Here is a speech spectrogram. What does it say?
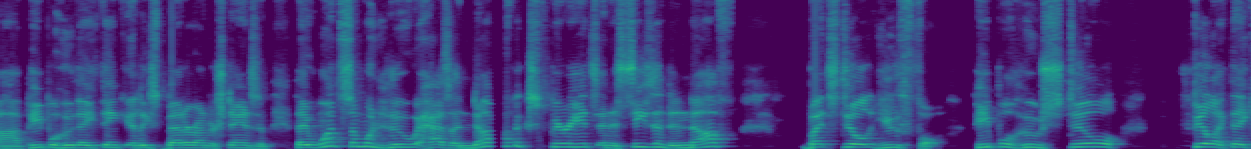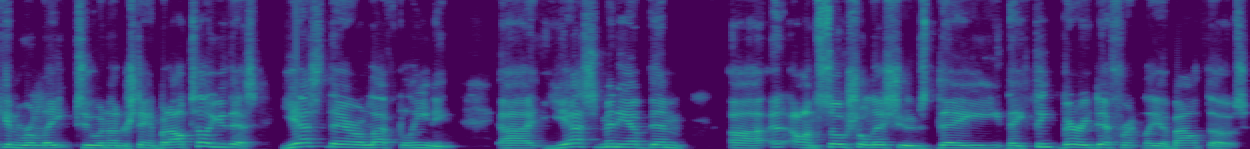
Uh, people who they think at least better understands them. They want someone who has enough experience and is seasoned enough, but still youthful. People who still feel like they can relate to and understand. But I'll tell you this yes, they are left leaning. Uh, yes, many of them uh, on social issues, they, they think very differently about those.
